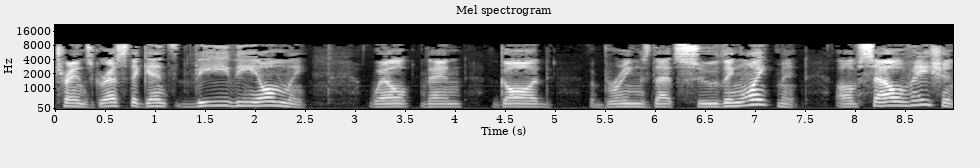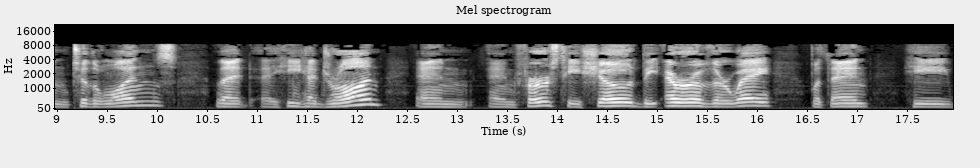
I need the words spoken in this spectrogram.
transgressed against thee, the only. Well, then God brings that soothing ointment of salvation to the ones that uh, he had drawn and, and first he showed the error of their way, but then he,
